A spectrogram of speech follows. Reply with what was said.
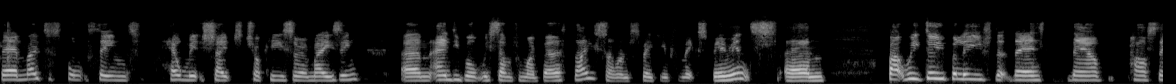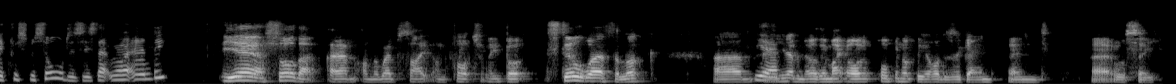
Their motorsport themed helmet shaped chockies are amazing. Um, Andy bought me some for my birthday, so I'm speaking from experience. Um, but we do believe that they're now past their Christmas orders. Is that right, Andy? Yeah, I saw that um, on the website, unfortunately, but still worth a look. Um, yeah, you never know; they might open up the orders again, and uh, we'll see.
